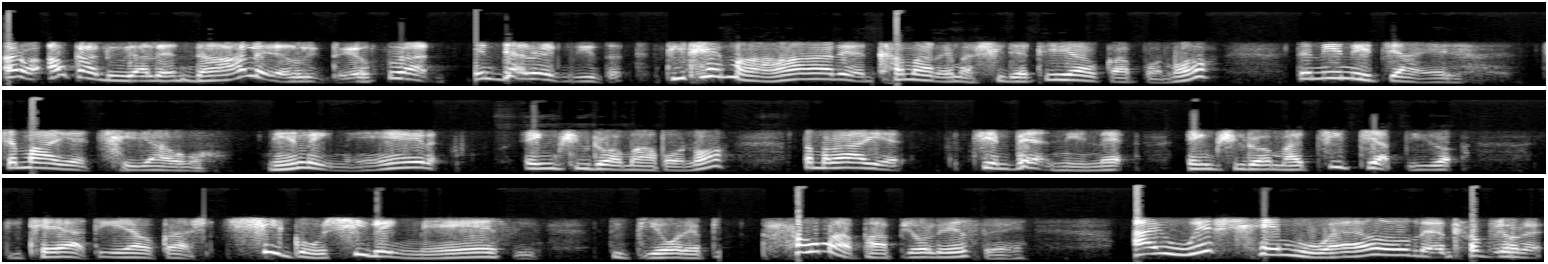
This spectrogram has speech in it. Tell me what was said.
အဲ့တော့အောက်ကလူရလဲနားလေသူက indirectly ဒီထဲမှာတဲ့ခမထဲမှာရှိတဲ့တယောက်ကပေါ့နော်တနေ့နေ့ကြာရင်ကျမရဲ့ခြေရောက်နင်းလိုက်မယ်တဲ့အိမ်ဖြူတော်မှာပေါ့နော် သမရရဲ့ကျင်ဘက်အနေနဲ့အိမ်ဖြူတော်မှာကြည့်ကြပ်ပြီးတော့ဒီထဲကတယောက်ကရှိကိုရှိလိုက်မယ်ဆိုသူပြောတယ်ဆုံးမပါပြောလဲဆိုရင် I wish him well တဲ့ပြောတယ်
